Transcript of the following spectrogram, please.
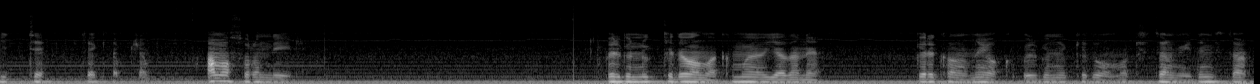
bitti. Tek yapacağım. Ama sorun değil. Bir günlük kedi olmak mı ya da ne? Geri kalanı yok. Bir günlük kedi olmak ister miydim? İsterdim.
